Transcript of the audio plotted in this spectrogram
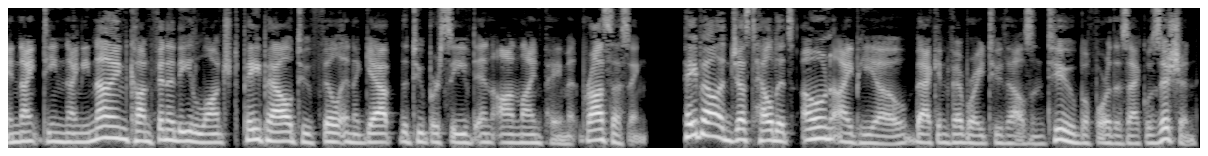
In 1999, Confinity launched PayPal to fill in a gap the two perceived in online payment processing. PayPal had just held its own IPO back in February 2002 before this acquisition,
